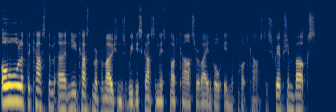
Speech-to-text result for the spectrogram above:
All of the custom, uh, new customer promotions we discuss in this podcast are available in the podcast description box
